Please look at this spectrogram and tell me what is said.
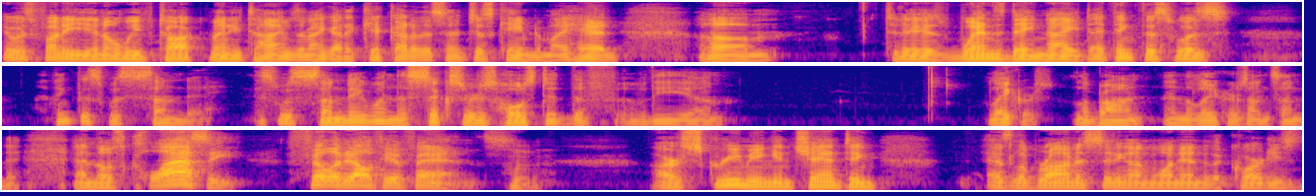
It was funny, you know, we've talked many times, and I got a kick out of this, and it just came to my head. Um, today is Wednesday night. I think this was, I think this was Sunday. This was Sunday when the Sixers hosted the the um, Lakers, LeBron and the Lakers on Sunday, and those classy Philadelphia fans Hmm. are screaming and chanting as LeBron is sitting on one end of the court. He's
